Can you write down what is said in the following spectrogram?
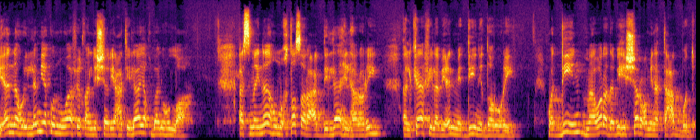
لأنه إن لم يكن موافقا للشريعة لا يقبله الله. أسميناه مختصر عبد الله الهرري الكافل بعلم الدين الضروري. والدين ما ورد به الشرع من التعبد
